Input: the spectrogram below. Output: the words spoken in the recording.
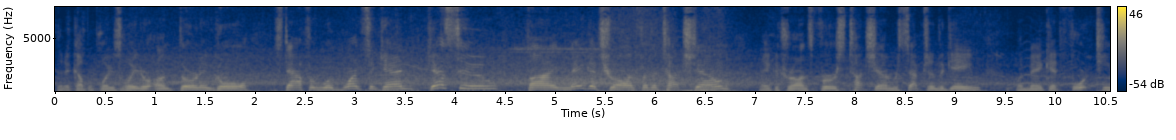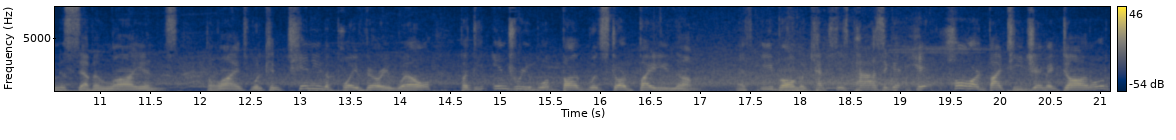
Then a couple plays later on third and goal, Stafford would once again, guess who, find Megatron for the touchdown. Megatron's first touchdown reception of the game would make it 14 7 Lions. The Lions would continue to play very well, but the injury bug would start biting them. As Ebron would catch this pass and get hit hard by TJ McDonald.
